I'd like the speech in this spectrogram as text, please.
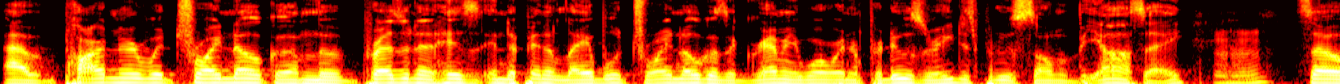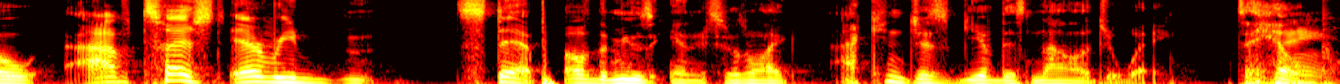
I partner with Troy Noka. I'm the president of his independent label. Troy Noka is a Grammy Award-winning producer. He just produced a song with Beyonce. So I've touched every step of the music industry. I'm like, I can just give this knowledge away to help Damn.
